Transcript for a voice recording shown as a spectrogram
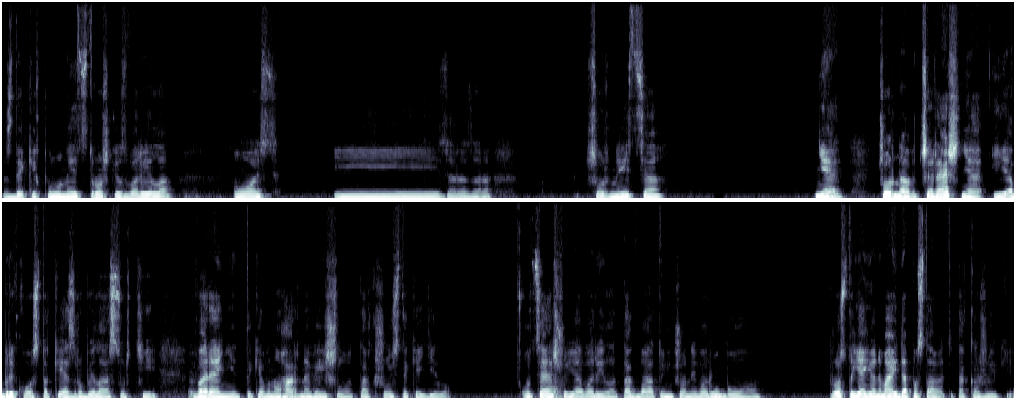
з диких полуниць трошки зварила. Ось. І зараз, зараз. Чорниця. Ні, чорна черешня і абрикос таке зробила асорті варені. Таке воно гарне вийшло. Так що ось таке діло. Оце, що я варила. Так багато нічого не вару, бо просто я його не маю де поставити, так кажу, як є.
